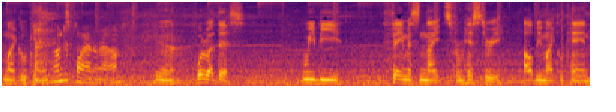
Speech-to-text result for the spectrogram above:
Michael Caine. I'm just playing around. Yeah. What about this? We be famous knights from history. I'll be Michael Caine.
